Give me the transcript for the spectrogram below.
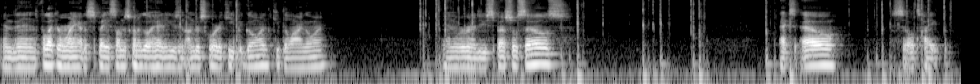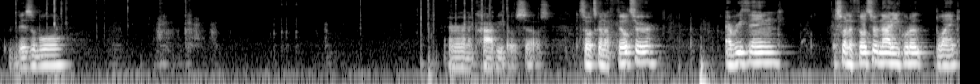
And then feel like I'm running out of space, so I'm just going to go ahead and use an underscore to keep it going, keep the line going. And we're going to do special cells, XL, cell type visible, and we're going to copy those cells. So it's going to filter everything. It's going to filter not equal to blank,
